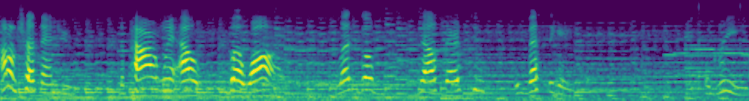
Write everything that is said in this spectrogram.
I don't trust Andrew. The power went out, but why? Let's go downstairs to investigate. Agreed.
